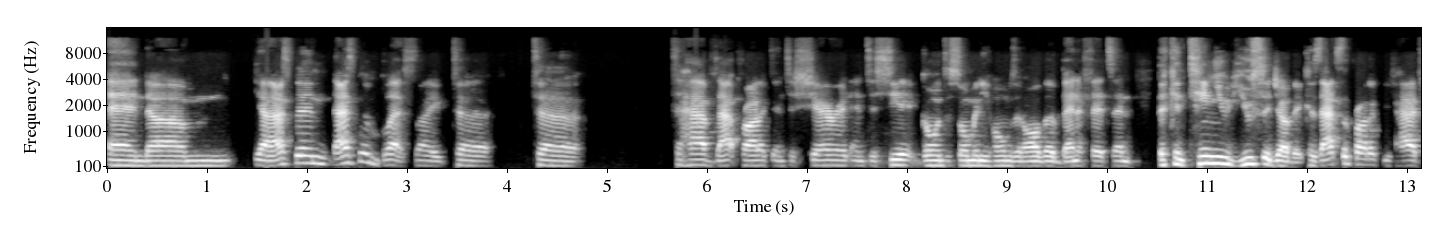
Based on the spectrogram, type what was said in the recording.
And um, yeah that's been that's been blessed like to to to have that product and to share it and to see it go into so many homes and all the benefits and the continued usage of it. Because that's the product we've had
